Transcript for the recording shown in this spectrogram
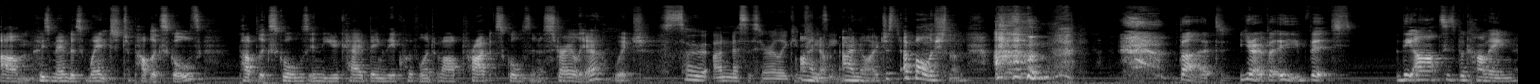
um, whose members went to public schools. Public schools in the UK being the equivalent of our private schools in Australia, which So unnecessarily confusing. I know. I know, just abolish them. But you know, but but the arts is becoming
